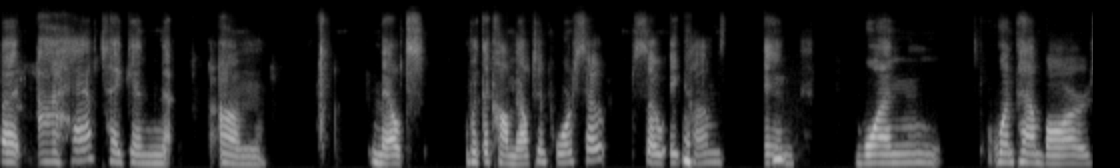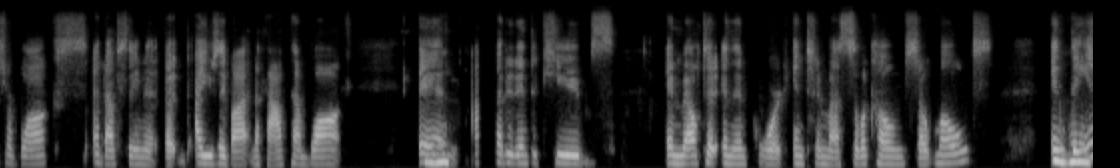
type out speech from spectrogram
but I have taken um, melt what they call melt and pour soap. So it comes in one one pound bars or blocks, and I've seen it. uh, I usually buy it in a five pound block, and I cut it into cubes and melt it, and then pour it into my silicone soap molds, and Mhm. then you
